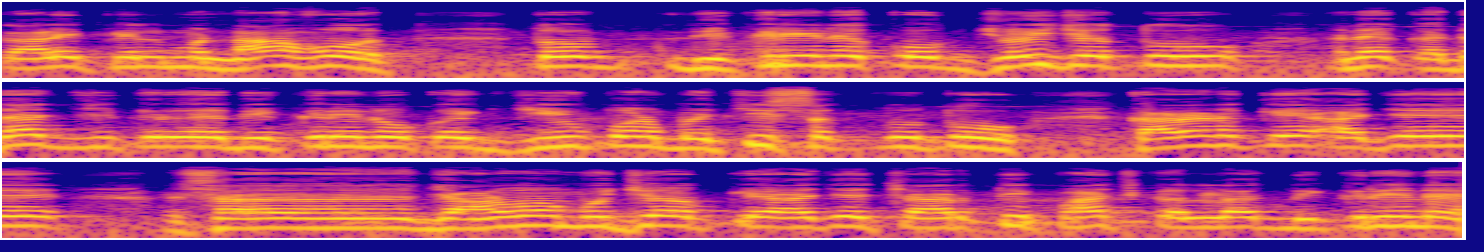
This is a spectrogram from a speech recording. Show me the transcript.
કાળી ફિલ્મ ના હોત, તો દીકરીને કોઈક જોઈ જતું અને કદાચ દીકરી- દીકરીનો કોઈક જીવ પણ બચી શકતું હતું કારણ કે આજે જાણવા મુજબ કે આજે ચારથી પાંચ કલાક દીકરીને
